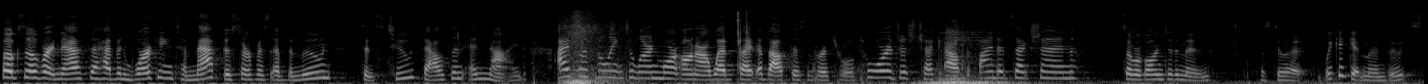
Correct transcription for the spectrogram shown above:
Folks over at NASA have been working to map the surface of the moon since 2009. I posted a link to learn more on our website about this virtual tour. Just check out the Find It section. So we're going to the moon. Let's do it. We could get moon boots.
